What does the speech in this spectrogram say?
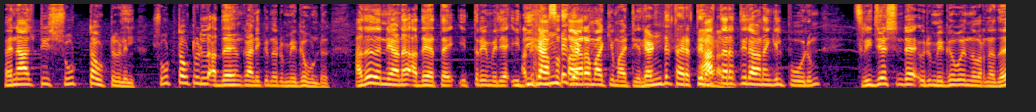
പെനാൽറ്റി ഷൂട്ടൗട്ടുകളിൽ. ഷൂട്ടൗട്ടുകളിൽ അദ്ദേഹം കാണിക്കുന്ന ഒരു മികവുണ്ട്. അത് തന്നെയാണ് അദ്ദേഹത്തെ ഇത്രയും വലിയ ഇതിഹാസ താരമാക്കി മാറ്റിയത്. രണ്ട് ആ തരത്തിലാണ് തരത്തിലാണെങ്കിൽ പോലും ശ്രീജേഷിന്റെ ഒരു മികവ് എന്ന് പറഞ്ഞത്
